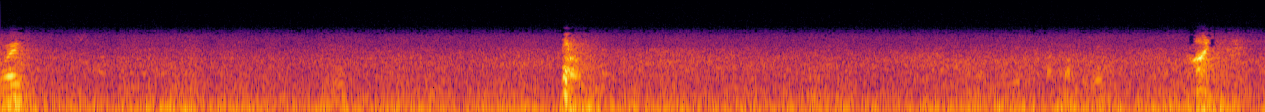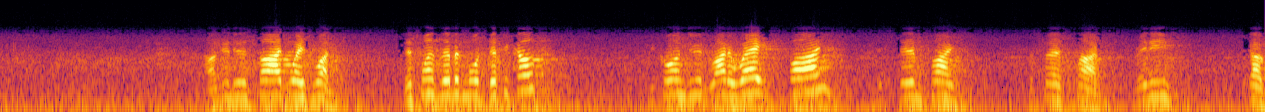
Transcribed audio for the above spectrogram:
Sideways. Right. I'm going to do the sideways one. This one's a little bit more difficult. You can't do it right away, it's fine. Just him try the first time. Ready? Go.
